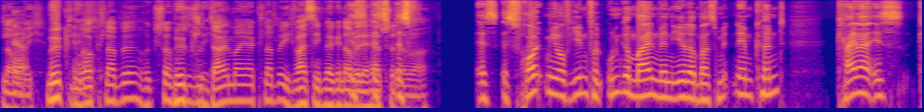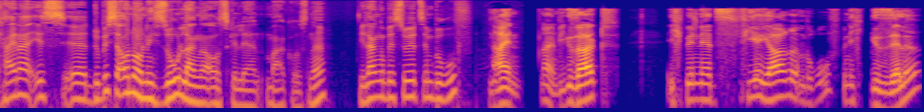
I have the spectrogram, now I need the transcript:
glaube ja. ich. Möglich. Rohrklappe, Rückstoffschlüssel, Möglich. Dallmayr-Klappe. Ich weiß nicht mehr genau, wer Es- der es- Hersteller es- war. Es, es freut mich auf jeden Fall ungemein, wenn ihr da was mitnehmen könnt. Keiner ist, keiner ist, äh, du bist ja auch noch nicht so lange ausgelernt, Markus, ne? Wie lange bist du jetzt im Beruf? Nein, nein. Wie gesagt, ich bin jetzt vier Jahre im Beruf, bin ich Geselle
